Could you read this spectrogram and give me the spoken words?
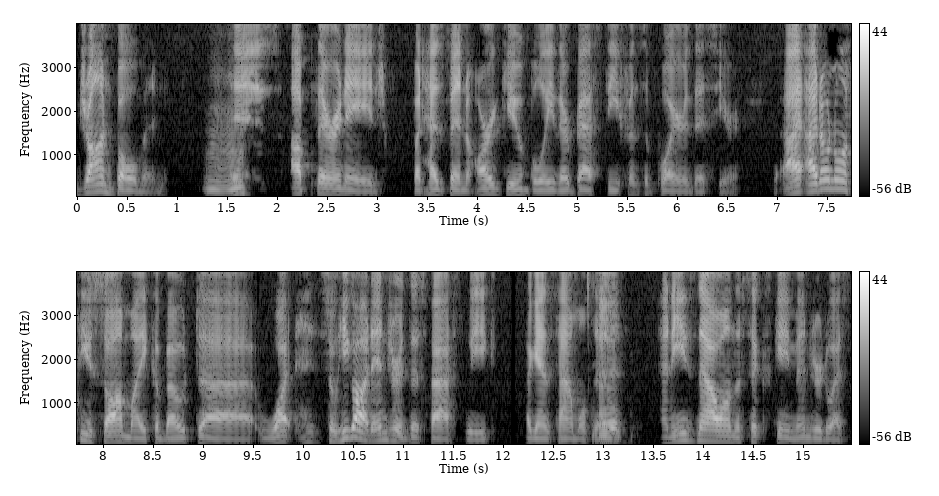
John Bowman mm-hmm. is up there in age, but has been arguably their best defensive player this year. I, I don't know if you saw Mike about uh, what. So he got injured this past week against Hamilton, mm-hmm. and he's now on the six game injured list.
